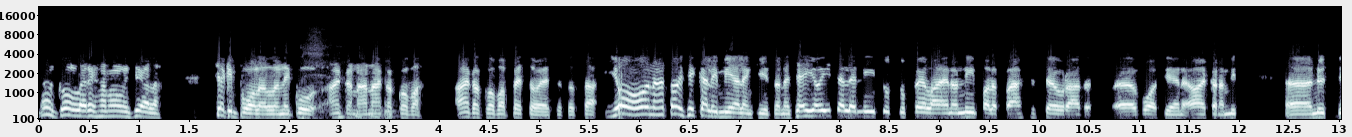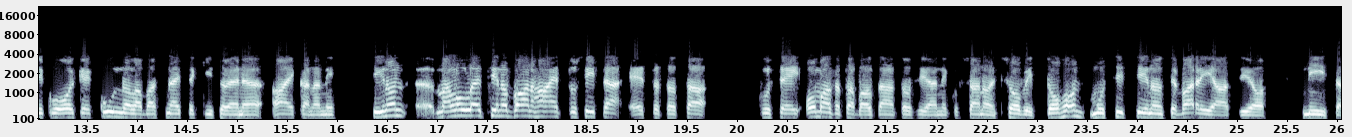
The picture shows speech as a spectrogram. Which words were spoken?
Jan Kollerihan oli siellä sekin puolella niin kuin aikanaan aika kova, aika kova peto. Että tota, joo, onhan toi sikäli mielenkiintoinen. Se ei ole itselle niin tuttu pelaaja, en ole niin paljon päässyt seuraamaan äh, vuosien aikana, mit, ää, nyt niin kuin oikein kunnolla vasta näiden kisojen aikana, niin siinä on, mä luulen, että siinä on vaan haettu sitä, että tota, kun se ei omalta tavaltaan tosiaan, niin kuin sanoit, sovi tohon, mutta sitten siinä on se variaatio niistä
